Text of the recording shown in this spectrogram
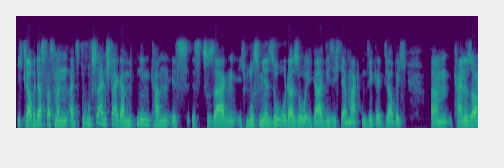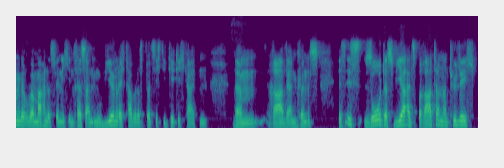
ich glaube, das, was man als Berufseinsteiger mitnehmen kann, ist, ist zu sagen, ich muss mir so oder so, egal wie sich der Markt entwickelt, glaube ich, ähm, keine Sorgen darüber machen, dass wenn ich Interesse an Immobilienrecht habe, dass plötzlich die Tätigkeiten mhm. ähm, rar werden können. Es, es ist so, dass wir als Berater natürlich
